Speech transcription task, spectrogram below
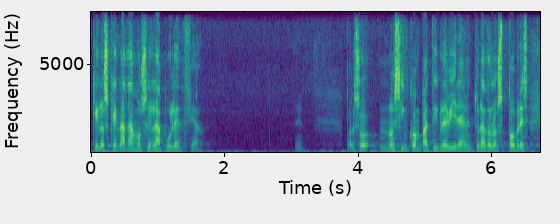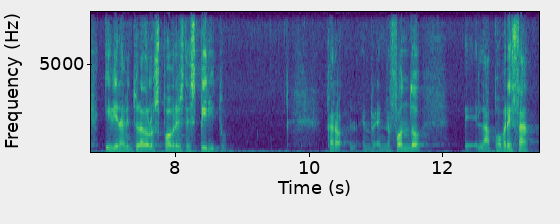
que los que nadamos en la opulencia. Por eso no es incompatible bienaventurados los pobres y bienaventurados los pobres de espíritu. Claro, en, el fondo, eh, la pobreza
